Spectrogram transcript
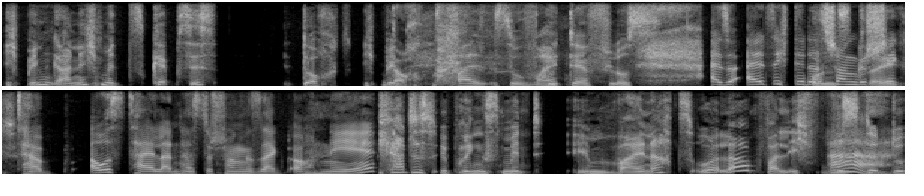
ich bin gar nicht mit Skepsis doch, ich bin Doch. weil so weit der Fluss. Also als ich dir das schon geschickt habe, aus Thailand hast du schon gesagt, ach nee. Ich hatte es übrigens mit im Weihnachtsurlaub, weil ich wusste, ah. du,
